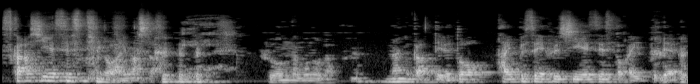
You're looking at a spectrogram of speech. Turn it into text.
スカラ CSS っていうのがありました。不穏なものが。何かっていうと、タイプセーフ CSS とか言ってて、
